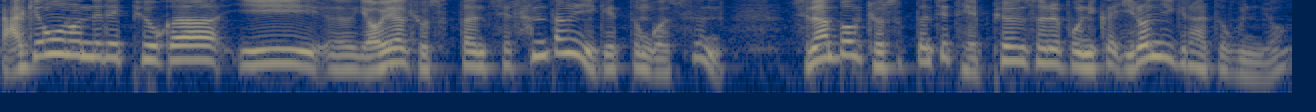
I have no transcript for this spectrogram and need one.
나경원 원내대표가 이 어, 여야 교섭단체 3당을 얘기했던 것은 지난번 교섭단체 대표 연설을 보니까 이런 얘기를 하더군요.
